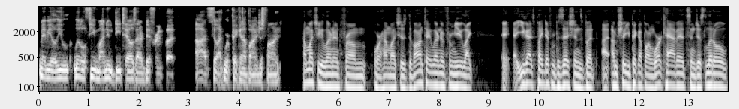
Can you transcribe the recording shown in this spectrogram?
maybe a little, few minute details that are different, but I feel like we're picking up on it just fine. How much are you learning from, or how much is Davante learning from you? Like, eh, you guys play different positions, but I, I'm sure you pick up on work habits and just little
